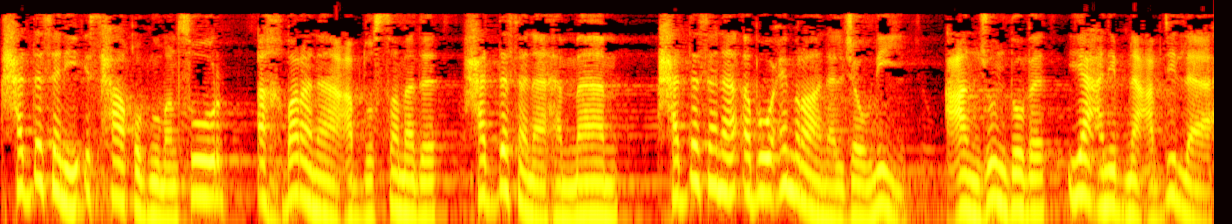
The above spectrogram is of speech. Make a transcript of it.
حدثني إسحاق بن منصور أخبرنا عبد الصمد حدثنا همام حدثنا أبو عمران الجوني. عن جندب يعني ابن عبد الله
